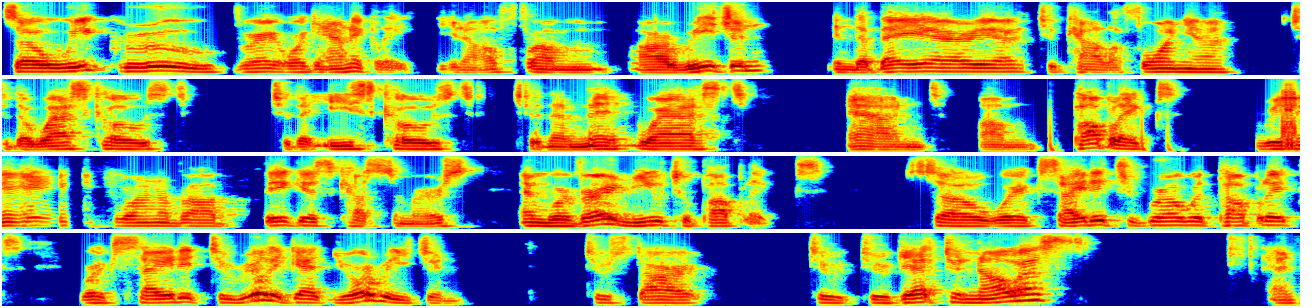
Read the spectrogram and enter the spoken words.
So we grew very organically, you know, from our region in the Bay Area to California to the West Coast to the East Coast to the Midwest. And um, Publix remains one of our biggest customers. And we're very new to Publix. So we're excited to grow with Publix. We're excited to really get your region to start to, to get to know us and,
